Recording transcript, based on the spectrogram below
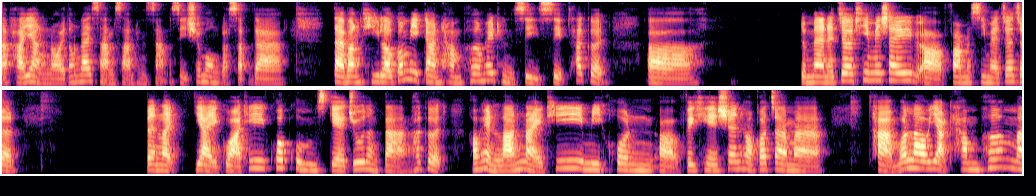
นะคะ อย่างน้อยต้องได้ 33ถึง34 ชั่วโมงต่อสัปดาห์ แต่บางทีเราก็มีการทำเพิ่มให้ถึง 40 ถ้าเกิด the manager ที่ไม่ใช่ pharmacy manager จะ เป็นอะไรใหญ่กว่าที่ควบคุม schedule ต่างๆ ถ้าเกิดเขาเห็นร้านไหนที่มีคนเอ่อ vacation เขาก็จะมาถามว่าเราอยากทำเพิ่มไหม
